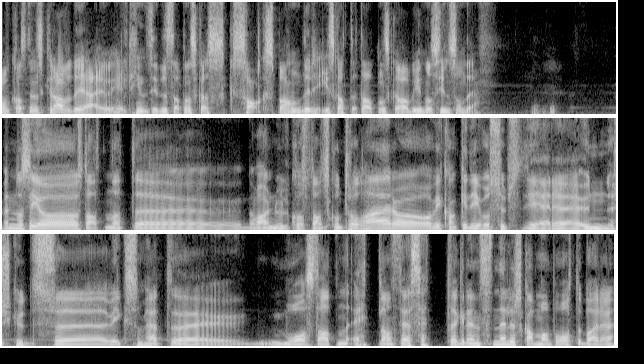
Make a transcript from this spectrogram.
avkastningskrav, det er jo helt hinsides at man skal saksbehandle saksbehandler i skatteetaten skal begynne å synes om det. Men nå sier jo staten at uh, det var null kostnadskontroll her, og, og, vi kan ikke drive og subsidiere underskuddsvirksomhet. Uh, må staten et eller annet sted sette grensen, eller skal man på en måte bare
